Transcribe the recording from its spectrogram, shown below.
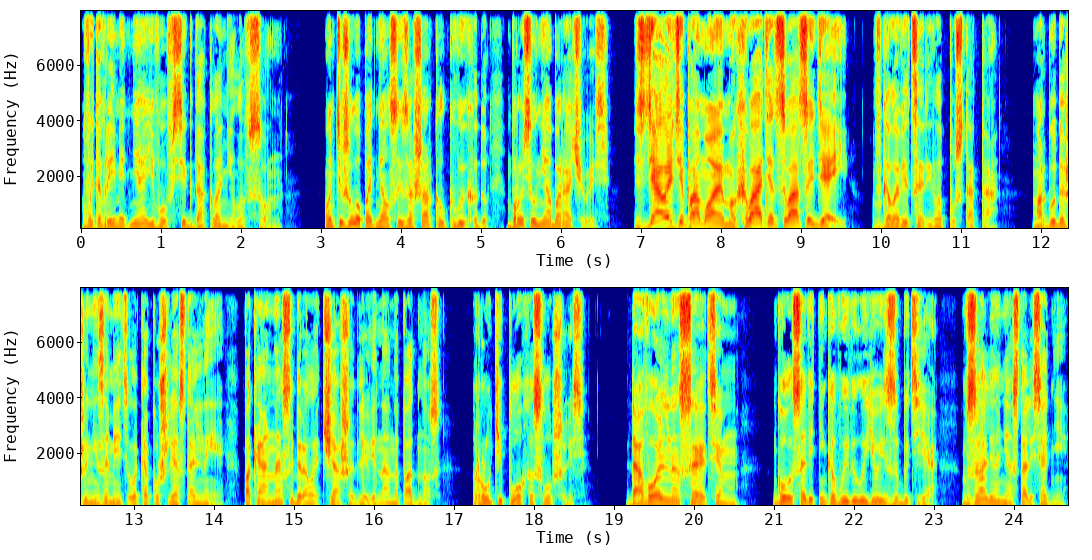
В это время дня его всегда клонило в сон. Он тяжело поднялся и зашаркал к выходу, бросил не оборачиваясь. «Сделайте, по-моему, хватит с вас идей!» В голове царила пустота. Марго даже не заметила, как ушли остальные, пока она собирала чаши для вина на поднос. Руки плохо слушались. «Довольно с этим». Голос советника вывел ее из забытия. В зале они остались одни.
